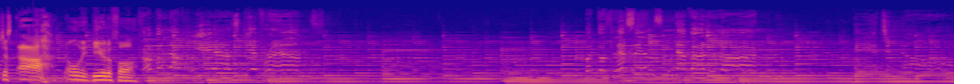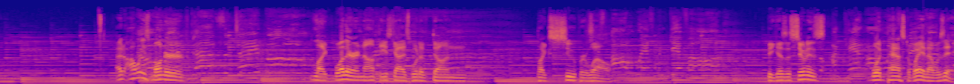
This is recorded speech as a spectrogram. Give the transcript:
Just ah, only beautiful. I'd always wonder, like, whether or not these guys would have done, like, super well. Because as soon as Wood passed away, that was it.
